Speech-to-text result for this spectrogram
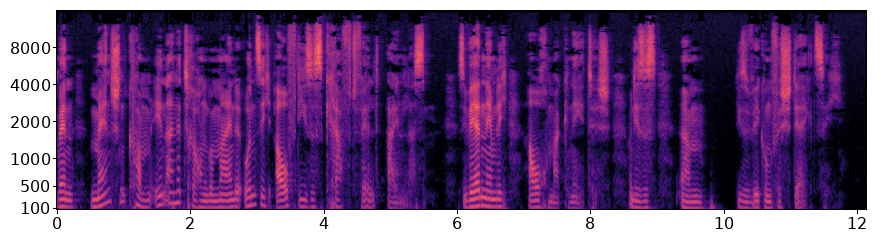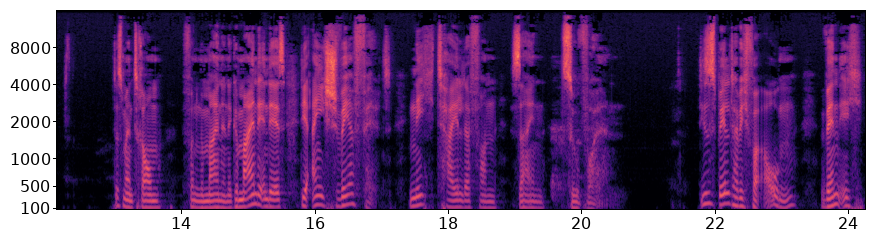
wenn Menschen kommen in eine Traumgemeinde und sich auf dieses Kraftfeld einlassen. Sie werden nämlich auch magnetisch und dieses, ähm, diese Wirkung verstärkt sich. Das ist mein Traum von Gemeinde. Eine Gemeinde, in der es dir eigentlich schwer fällt, nicht Teil davon sein zu wollen. Dieses Bild habe ich vor Augen, wenn ich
